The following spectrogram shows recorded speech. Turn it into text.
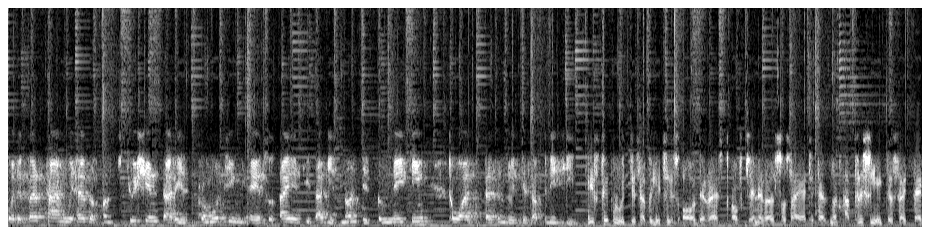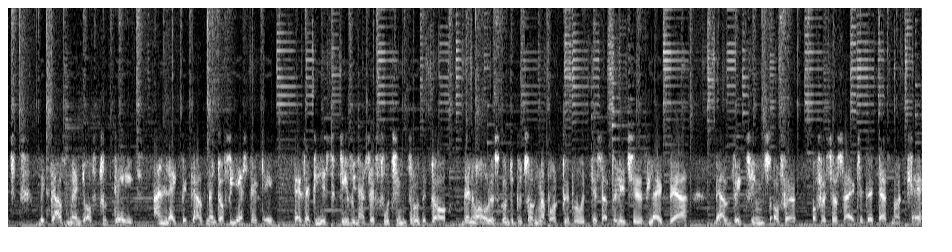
For the first time, we have a constitution that is promoting a society that is non-discriminating towards persons with disabilities. If people with disabilities or the rest of general society does not appreciate the fact that the government of today, unlike the government of yesterday, has at least given us a footing through the door, then we're always going to be talking about people with disabilities like they are, they are victims of a, of a society that does not care.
